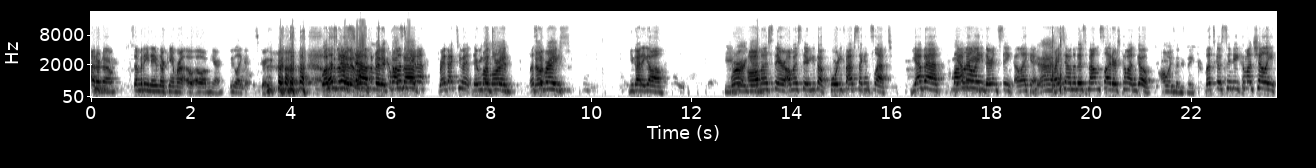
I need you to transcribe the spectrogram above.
I don't know. Somebody named their camera. Oh, oh, I'm here. We like it. It's great. Less Let's than go, a minute. Less Steph. than a minute. Come, Come on, on, Savannah. Right back to it. There we Come go, on, Lauren. Dream. Let's no go, breaks. Breeze. You got it, y'all. We're almost there. Almost there. You got 45 seconds left. Yeah, Beth. On, yeah, Marie. Millie. They're in sync. I like it. Yes. Right down to those mountain sliders. Come on, go. Always in sync. Let's go, Cindy. Come on, Shelly.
